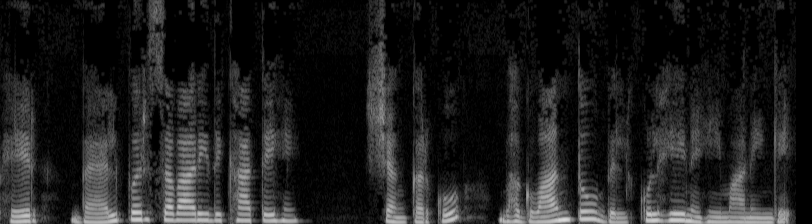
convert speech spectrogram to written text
फिर बैल पर सवारी दिखाते हैं। शंकर को भगवान तो बिल्कुल ही नहीं मानेंगे।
